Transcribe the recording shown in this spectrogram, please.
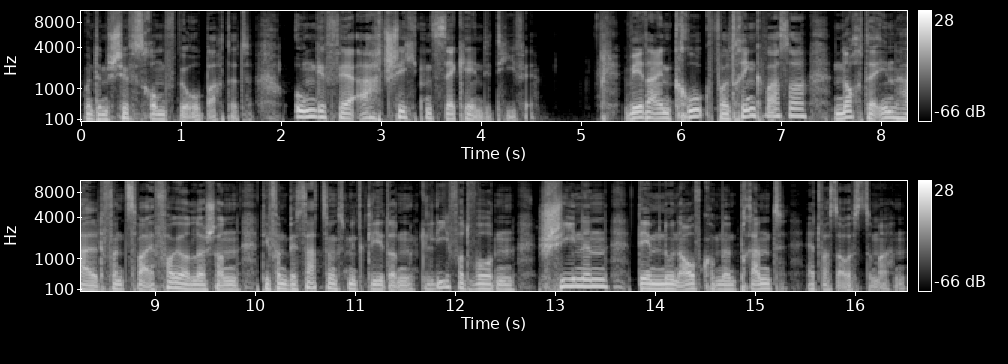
und dem Schiffsrumpf beobachtet, ungefähr acht Schichten Säcke in die Tiefe. Weder ein Krug voll Trinkwasser noch der Inhalt von zwei Feuerlöschern, die von Besatzungsmitgliedern geliefert wurden, schienen dem nun aufkommenden Brand etwas auszumachen.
